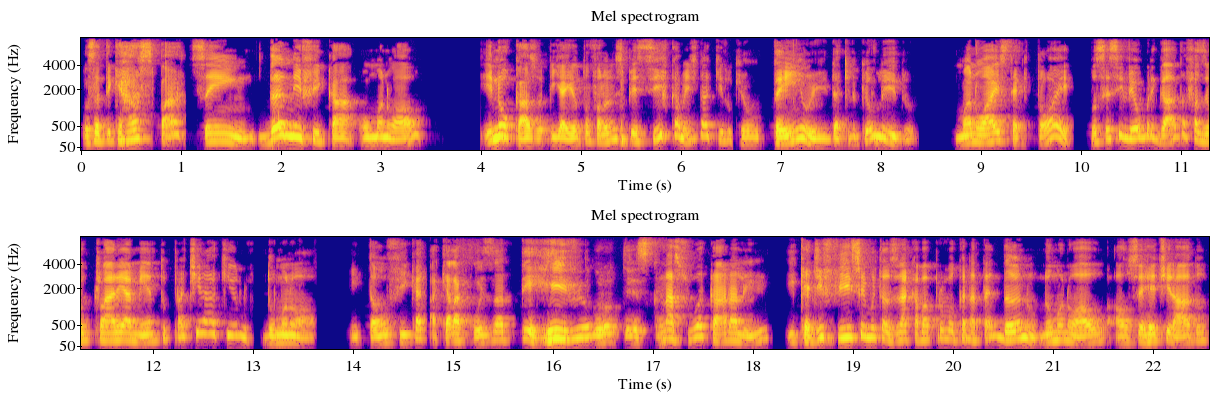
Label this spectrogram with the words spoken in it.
Você tem que raspar sem danificar o manual. E no caso, e aí eu tô falando especificamente daquilo que eu tenho e daquilo que eu lido. Manuais Tectoy, você se vê obrigado a fazer o clareamento para tirar aquilo do manual. Então fica aquela coisa terrível Grotesca. na sua cara ali e que é difícil e muitas vezes acaba provocando até dano no manual ao ser retirado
